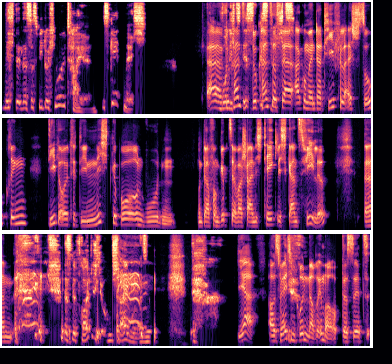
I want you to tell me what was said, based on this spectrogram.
nicht, das ist wie durch Null teilen. Es geht nicht. äh, du kannst ist, du kannst das ja argumentativ vielleicht so bringen, die Leute, die nicht geboren wurden, und davon gibt's ja wahrscheinlich täglich ganz viele, ähm, Das ist eine freundliche Umschreibung. Also ja, aus welchen Gründen auch immer, ob das jetzt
